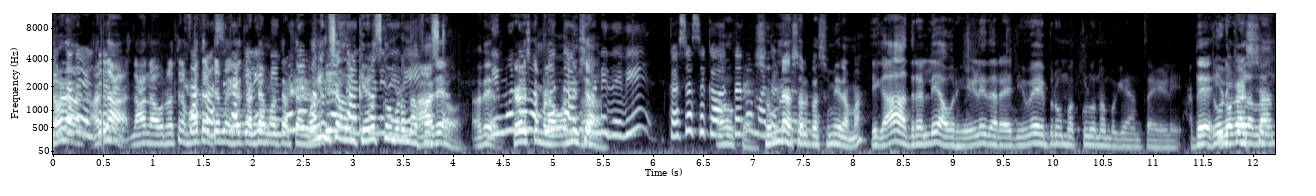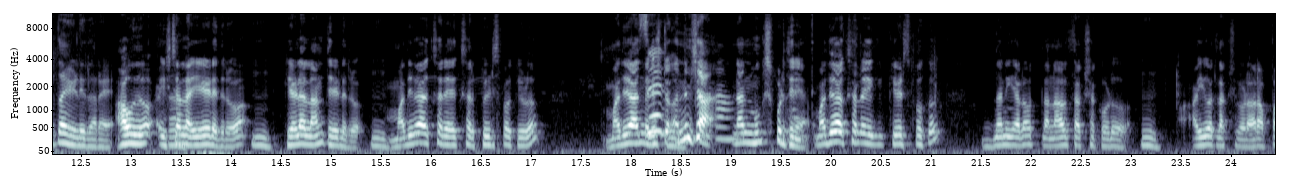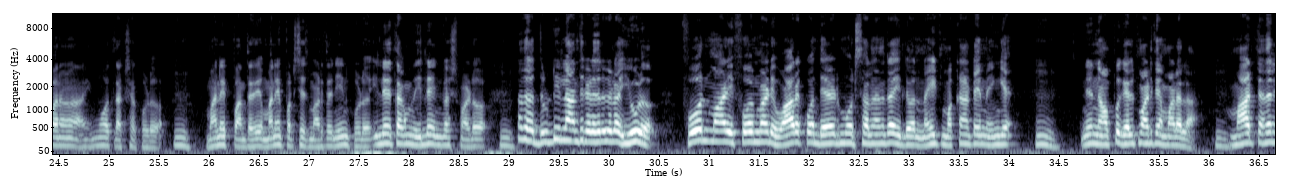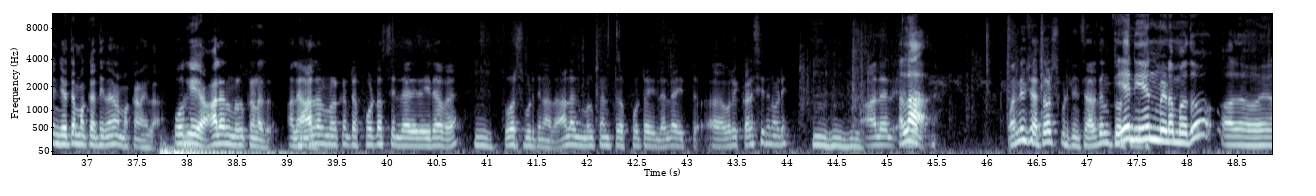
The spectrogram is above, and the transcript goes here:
ನೋಡ ಅಂತಾನೆ ಅಲ್ಲ. ನಾನು ಅವ್ರ ಹತ್ರ ಸರ್, ಮಾತಾಡ್ತಾ first ಮಾತಾಡ್ತಾ ನಿಮ್ಮನ್ನೇ ಒಂದ್ ನಿಮಿಷ ಅವ್ನು ಕೇಳಿಸ್ಕೊಂಬಿಡೋಣ ಅನ್ಕೊಂಡಿದೀವಿ. ಫಸ್ಟ್ ಅದೇ ಅದೇ ನಿಮ್ಮನ್ನ ಕೇಳಿಸ್ಕೊಂಬೇಡ ಒಂದು ನಿಮಿಷ. ಅನ್ಕೊಂಡಿದೀವಿ. ಕಷ್ಟ ಸುಖ ಅಂತಾನೆ ಸುಮ್ಮನೆ ಮಾತಾಡ್ತಾರೆ. ಸ್ವಲ್ಪ ಸುಮೀರಮ್ಮ. ಈಗ ಅದ್ರಲ್ಲಿ ಅವ್ರು ಹೇಳಿದಾರೆ ನೀವೇ ಇಬ್ರು ಮಕ್ಕಳು ನಮಗೆ ಅಂತ ಹೇಳಿ. ಅದೇ ದುಡ್ಡು ಇವಾಗ ಕೇಳಲ್ಲ ಅಷ್ಟೇ- ಅಂತ ಹೇಳಿದಾರೆ. ಹೌದು ಇಷ್ಟೆಲ್ಲ ಹೇಳಿದ್ರು. ಕೇಳಲ್ಲ ಅಂತ ಹೇಳಿದ್ರು. ಮದುವೆ ಆಗ ಸರ್ ಹೇಗೆ ಸರ್ ಪೀಡಿಸ್ಬೇಕು ಹೇಳು ಮದುವೆ ಆದ್ಮೇಲೆ ಎಷ್ಟು ಒಂದು ನಿಮಿಷ ನಾನು ಮುಗಿಸ್ಬಿಡ್ತೀನಿ. ಮದುವೆ ಆಗ್ಸಲ ಸಲ ಈಗ ಕೇಳಿಸ್ಬೇಕು. ನನಗೆ ಅರವತ್ತು ನಲ್ವತ್ತು ಲಕ್ಷ ಕೊಡು. ಐವತ್ತು ಲಕ್ಷ ಕೊಡು. ಅವ್ರ ಅಪ್ಪನ ಮೂವತ್ತು ಲಕ್ಷ ಕೊಡು. ಮನೆ ಇದೆ. ಮನೆ ಪರ್ಚೇಸ್ ಮಾಡ್ತಾರೆ ನೀನು ಕೊಡು. ಇಲ್ಲೇ ತಗೊಂಡು ಇಲ್ಲೇ ಇನ್ವೆಸ್ಟ್ ಮಾಡು. ಅದ್ರ ದುಡ್ಡಿಲ್ಲ ಅಂತ ಹೇಳಿದ್ರೆ ಇವಳು. ಫೋನ್ ಮಾಡಿ ಫೋನ್ ಮಾಡಿ ವಾರಕ್ಕೆ ಒಂದು ಎರಡು ಮೂರು ಸಲ ಅಂದ್ರೆ ಇಲ್ಲಿ ಒಂದು ನೈಟ್ ಮಕ್ಕಳ ಟೈಮ್ ಹೆಂಗೆ? ನೀನು ಅಪ್ಪಗೆ ಹೆಲ್ಪ್ ಮಾಡ್ತೀಯ? ಮಾಡಲ್ಲ. ಮಾಡ್ತೀನಿ ಅಂದ್ರೆ ನಿನ್ನ ಜೊತೆ ಮಕ್ಕಂತೀನಿ ಅಂದ್ರೆ ಮಕ್ಕಳಿಲ್ಲ ಹೋಗಿ ಹಾಲಲ್ಲಿ ಮಲ್ಕೊಳ್ಳೋದು ಅಲ್ಲಿ ಹಾಲಲ್ಲಿ ಮಲ್ಕೊಂಡ್ರೆ ಫೋಟೋಸ್ ಇಲ್ಲ ಇದಾವೆ. ತೋರಿಸ್ಬಿಡ್ತೀನಿ ಅದು ಹಾಲಲ್ಲಿ ಮಲ್ಕೊಂಡ್ರೆ ಫೋಟೋ ಇಲ್ಲೆಲ್ಲ ಇತ್ತು. ಅವ್ರಿಗೆ ಕಳಿಸಿದ್ ನೋಡಿ. ಹಾಲಲ್ಲಿ ಅಲ್ಲ. ಒಂದ್ ನಿಮಿಷ ತೋರಿಸ್ಬಿಡ್ತೀನಿ ಸರ್ ಅದನ್ನ ಏನ್ ಏನ್ ಮೇಡಮ್ ಅದು?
